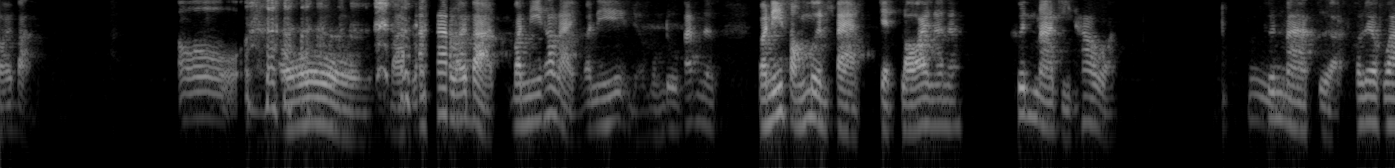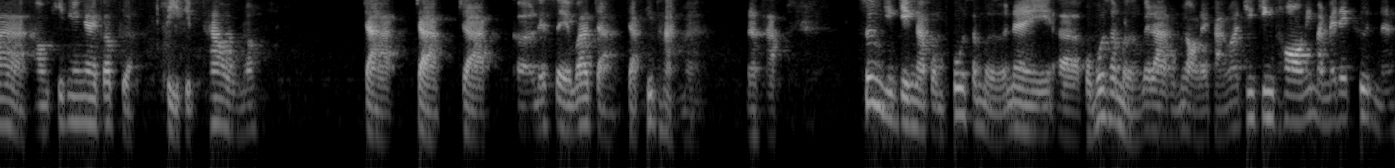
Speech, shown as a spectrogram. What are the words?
ร้อยบาทโอ้โอ้บาทละห้าร้อยบาท วันนี้เท่าไหร่ วันนี้เดี๋ยวผมดูแป๊บนึง วันนี้สองหมื่นแปดเจ็ดร้อยแล้วนะ ขึ้นมากี่เท่าอะ ขึ้นมาเกือบเขาเรียกว่าเอาคิดง่ายๆ ก็เกือบสี่สิบเท่าเนาะจากจากจากเออเลสเซว่าจากจากที่ผ่านมานะครับ ซึ่งจริงๆนะผมพูดเสมอในเอ่อผมพูดเสมอเวลาผมไปออกรายการว่าจริง ๆ ทองนี่มันไม่ได้ขึ้นนะ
